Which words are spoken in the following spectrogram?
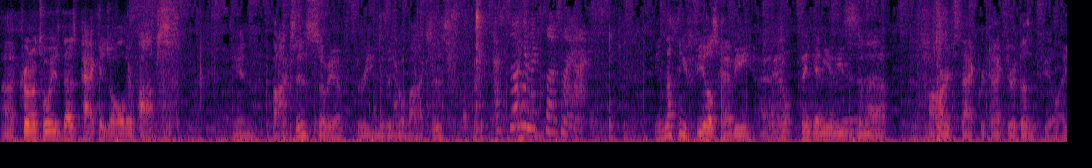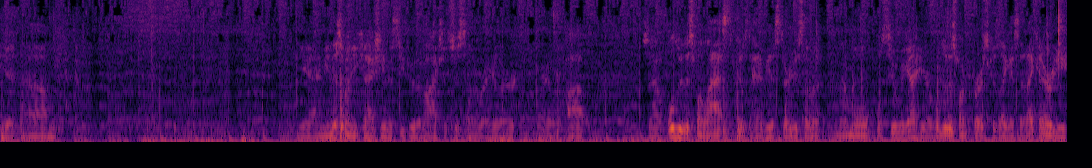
uh, Chrono Toys does package all their pops in boxes. So we have three individual boxes. I'm still gonna close my eyes. Yeah, nothing feels heavy. I, I don't think any of these is in a, a hard stack protector. It doesn't feel like it. Um, yeah, I mean this one you can actually even see through the box. It's just on a regular regular pop. So we'll do this one last. It feels the heaviest, sturdiest of it, and then we'll we'll see what we got here. We'll do this one first because, like I said, I can already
